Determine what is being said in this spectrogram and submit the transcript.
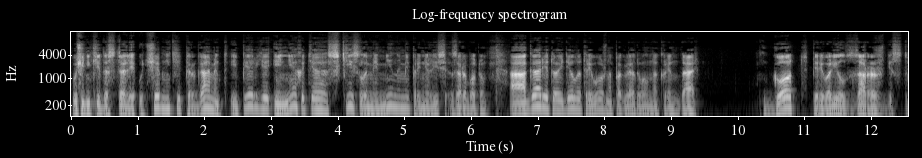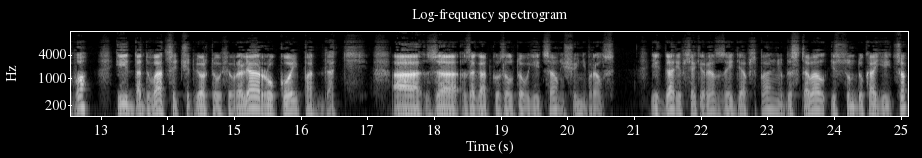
Ученики достали учебники, пергамент и перья, и нехотя с кислыми минами принялись за работу. А Гарри то и дело тревожно поглядывал на календарь. Год перевалил за Рождество, и до 24 февраля рукой подать. А за загадку золотого яйца он еще и не брался и Гарри всякий раз, зайдя в спальню, доставал из сундука яйцо,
